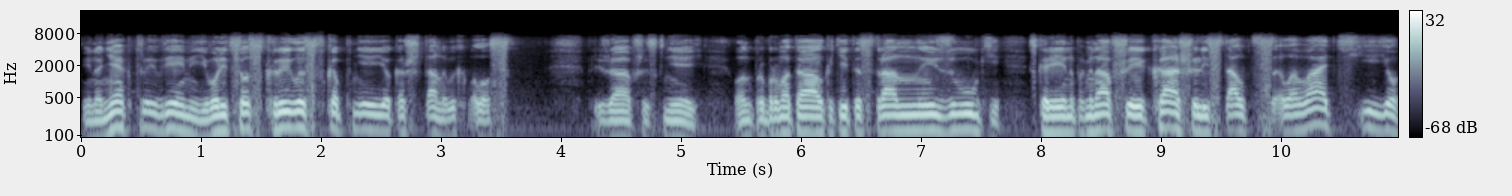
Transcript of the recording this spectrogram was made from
и на некоторое время его лицо скрылось в копне ее каштановых волос. Прижавшись к ней, он пробормотал какие-то странные звуки, скорее напоминавшие кашель, и стал целовать ее,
